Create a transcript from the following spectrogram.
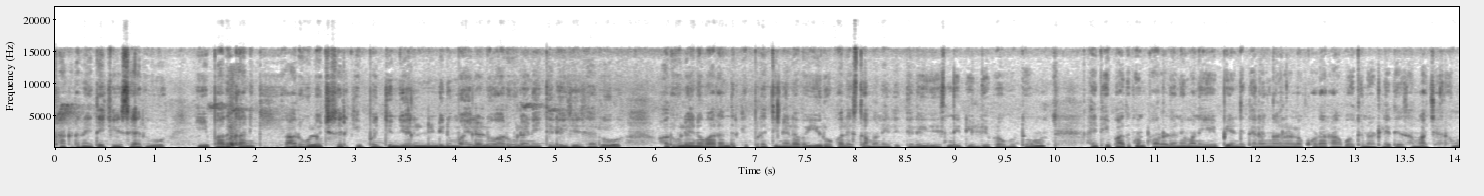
ప్రకటన అయితే చేశారు. ఈ పథకానికి అర్హులు వచ్చేసరికి పద్దెనిమిది ఏళ్ళు నిండిన మహిళలు అర్హులని తెలియజేశారు. అర్హులైన వారందరికీ ప్రతి నెల వెయ్యి రూపాయలు ఇస్తామనేది తెలియజేసింది ఢిల్లీ ప్రభుత్వం. అయితే ఈ పథకం త్వరలోనే మన ఏపీ అని తెలంగాణలో కూడా రాబోతున్నట్లయితే సమాచారం.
